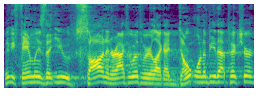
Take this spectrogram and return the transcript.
Maybe families that you saw and interacted with where you're like, I don't want to be that picture.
